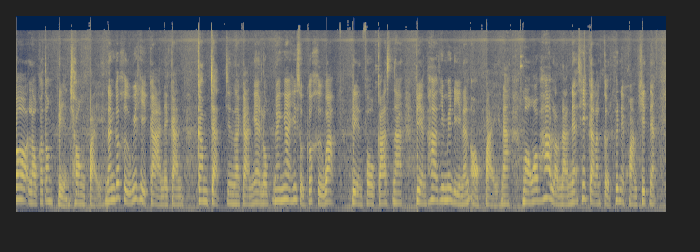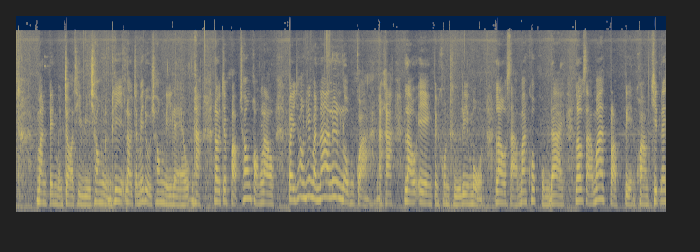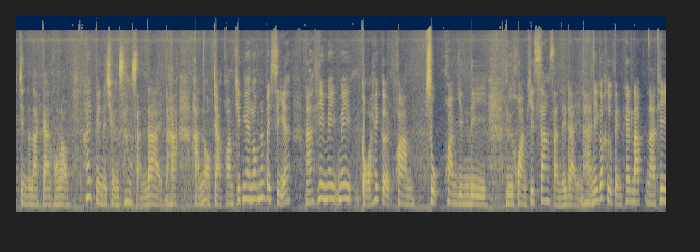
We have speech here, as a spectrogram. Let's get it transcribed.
ก็เราก็ต้องเปลี่ยนช่องไป นั่นก็คือวิธีการในการกำจัดจินตนาการแง่ลบง่าย ๆ ที่สุดก็คือว่า เปลี่ยนโฟกัสนะเปลี่ยนภาพที่ไม่ดีนั้นออกไปนะมองว่าภาพเหล่านั้นเนี่ยที่กำลังเกิดขึ้นในความคิดเนี่ยมันเป็นเหมือนจอทีวีช่องหนึ่งที่เราจะไม่ดูช่องนี้แล้วนะเราจะปรับช่องของเราไปช่องที่มันน่าลื่นลมกว่านะคะ เราเองเป็นคนถือรีโมทเราสามารถควบคุมได้ เราสามารถปรับเปลี่ยนความคิดและจินตนาการของเรา ให้เป็นในเชิงสร้างสรรค์ได้นะคะ หันออกจากความคิดแง่ลบนั้นไปเสียนะที่ไม่ไม่ก่อให้เกิดความสุขความยินดี หรือความคิดสร้างสรรค์ใดๆนะคะนี่ก็คือเป็นเคล็ดลับนะที่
